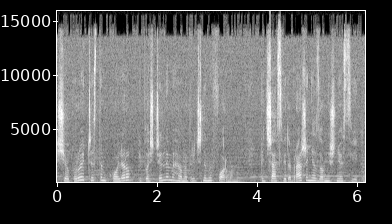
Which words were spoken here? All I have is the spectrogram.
що оперує чистим кольором і площинними геометричними формами під час відображення зовнішнього світу.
